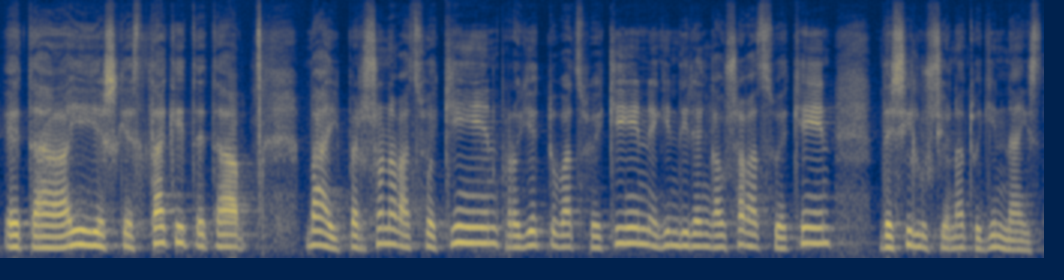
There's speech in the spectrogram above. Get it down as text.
Eta ai eskeztakit, eta bai, persona batzuekin, proiektu batzuekin, egin diren gauza batzuekin, desilusionatu egin naiz.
